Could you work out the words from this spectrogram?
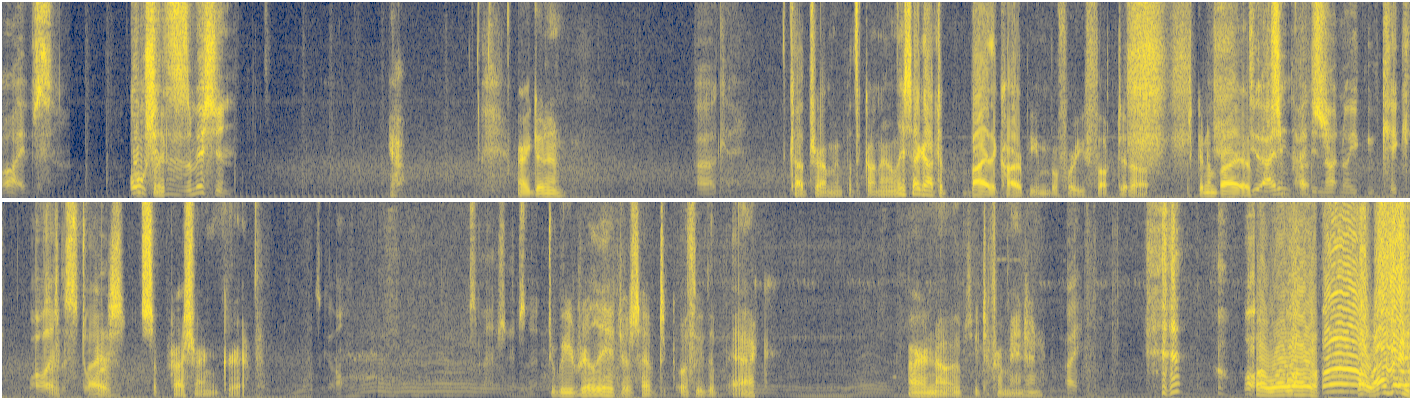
Lives. Oh shit! Okay. This is a mission. Yeah. Alright, get in. Okay. Cops are on me, put the gun down. At least I got to buy the carbine before you fucked it up. I was gonna buy a Dude, I didn't. I did not know you can kick while in the store. suppressor and grip. Let's go. It's a mansion, isn't it? Do we really just have to go through the back? Or no, oopsie, different mansion. Hi. Whoa, whoa, whoa, whoa. Whoa, Evan!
